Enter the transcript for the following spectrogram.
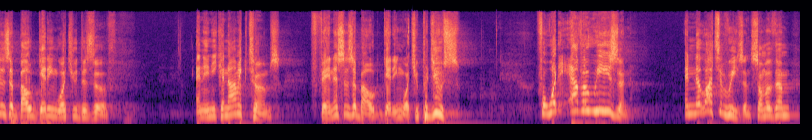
is about getting what you deserve. And in economic terms, fairness is about getting what you produce. For whatever reason, and there are lots of reasons, some of them,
